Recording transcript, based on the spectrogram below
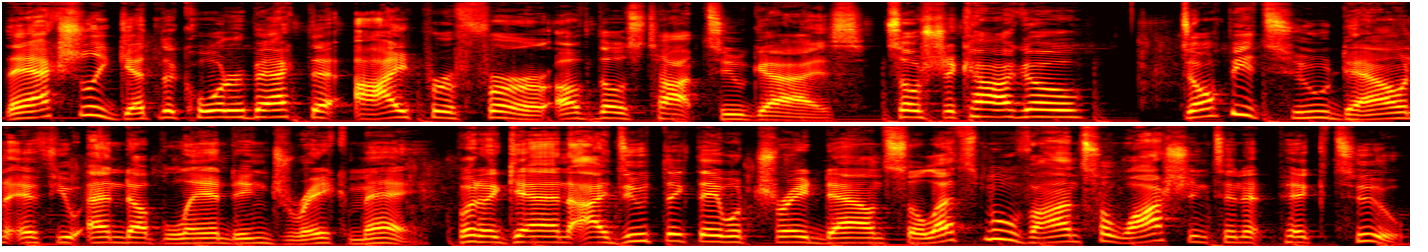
they actually get the quarterback that I prefer of those top two guys. So Chicago, don't be too down if you end up landing Drake Maye. But again, I do think they will trade down, so let's move on to Washington at pick two.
